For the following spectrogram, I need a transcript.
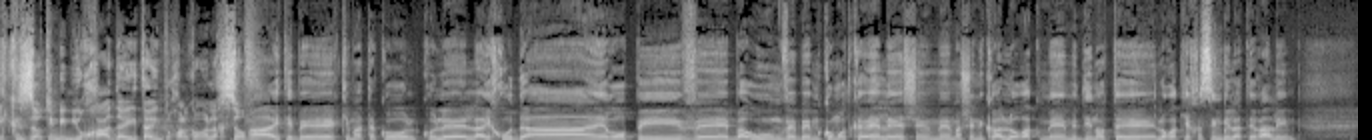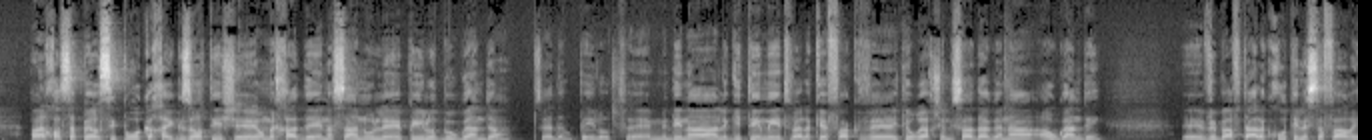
אקזוטיים במיוחד היית, אם תוכל כמובן לחשוף? מה, הייתי בכמעט הכל, כולל האיחוד האירופי ובאו"ם ובמקומות כאלה, שהם אה, מה שנקרא לא רק מדינות, אה, לא רק יחסים בילטרליים, אבל אני יכול לספר סיפור ככה אקזוטי, שיום אחד אה, נסענו לפעילות באוגנדה, בסדר? פעילות, מדינה לגיטימית ועל הכיפאק, והייתי אורח של משרד ההגנה האוגנדי, ובהפתעה לקחו אותי לספארי.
